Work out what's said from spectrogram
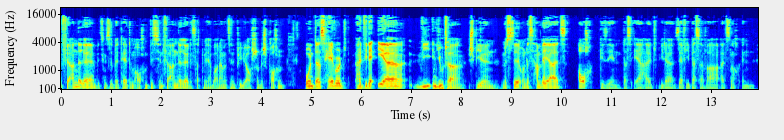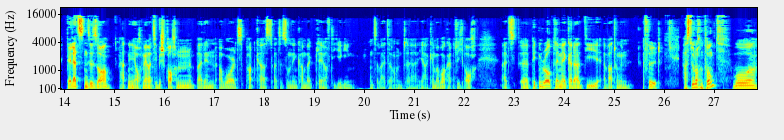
für andere, beziehungsweise bei Tatum auch ein bisschen für andere. Das hatten wir aber damals in der Preview auch schon besprochen. Und dass Hayward halt wieder eher wie in Utah spielen müsste. Und das haben wir ja jetzt auch gesehen, dass er halt wieder sehr viel besser war als noch in der letzten Saison. Hatten ihn ja auch mehrmals hier besprochen bei den Awards Podcast, als es um den Comeback Player of the Year ging und so weiter. Und äh, ja, Kemba Walker hat natürlich auch als äh, Pick-and-Roll-Playmaker da die Erwartungen erfüllt. Hast du noch einen Punkt, wo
